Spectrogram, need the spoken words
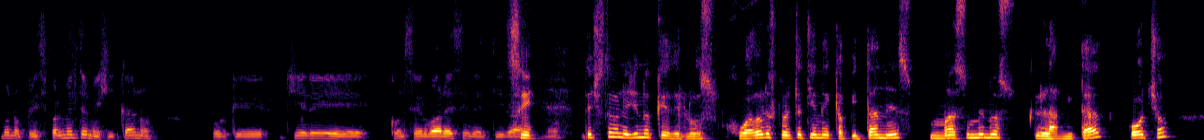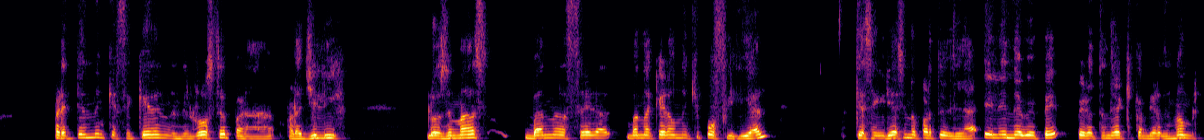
bueno, principalmente mexicano, porque quiere conservar esa identidad, Sí. ¿no? De hecho, estaba leyendo que de los jugadores que ahorita tiene capitanes, más o menos la mitad, ocho, pretenden que se queden en el roster para, para G League. Los demás van a ser, van a quedar un equipo filial que seguiría siendo parte de la LNBP, pero tendría que cambiar de nombre.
